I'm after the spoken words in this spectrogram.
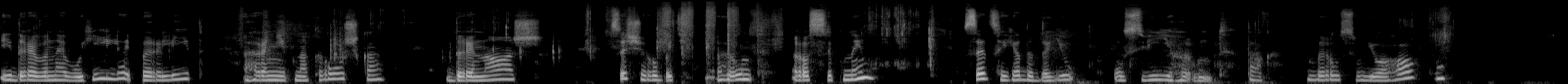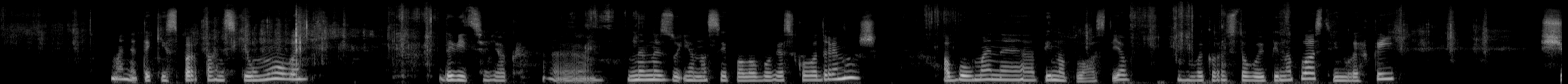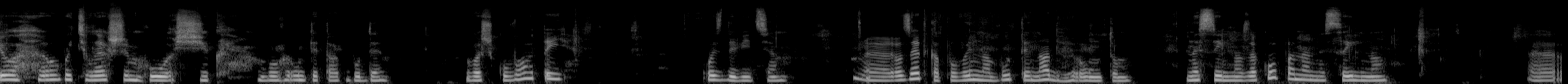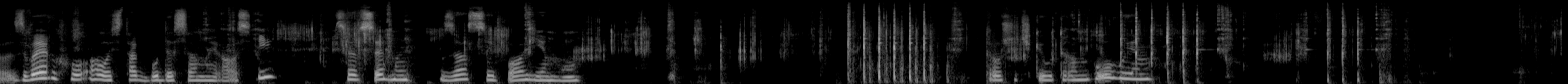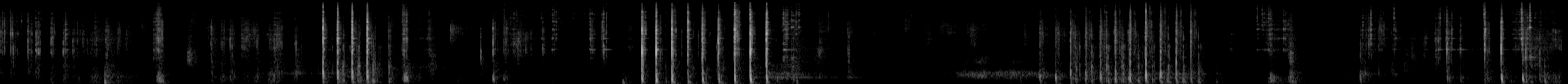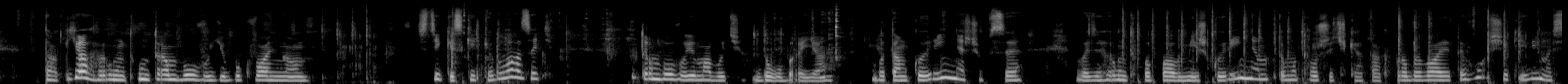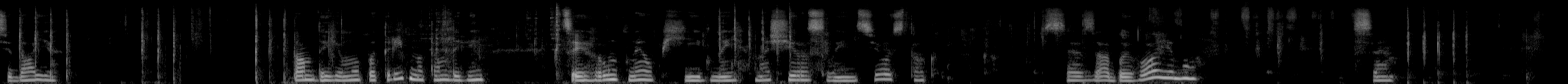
і деревине вугілля, і перліт, гранітна крошка, дренаж. Все, що робить ґрунт розсипним, все це я додаю у свій ґрунт. Так, беру свою агавку. У мене такі спартанські умови. Дивіться, як е, нанизу я насипала обов'язково дренаж, або в мене пінопласт. Я використовую пінопласт, він легкий, що робить легшим горщик, бо ґрунт і так буде важкуватий. Ось дивіться, е, розетка повинна бути над ґрунтом. Не сильно закопана, не сильно зверху, а ось так буде самий раз. І це все ми засипаємо. Трошечки утрамбовуємо. Так, я ґрунт утрамбовую буквально стільки, скільки влазить. Утрамбовую, мабуть, добре я, бо там коріння, щоб все, весь ґрунт попав між корінням, тому трошечки так пробиваєте горщик і він осідає там, де йому потрібно, там, де він цей ґрунт необхідний нашій рослинці. Ось так. Все забиваємо. Все.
